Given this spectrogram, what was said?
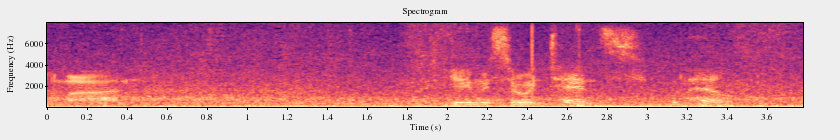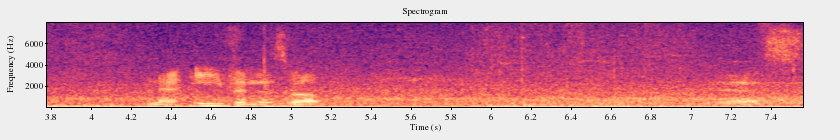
Come on. This game is so intense. What the hell? And now even as well. Yes.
